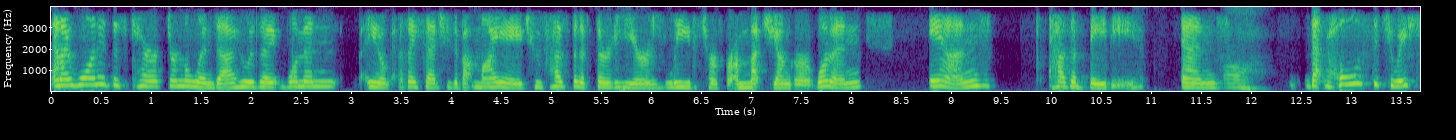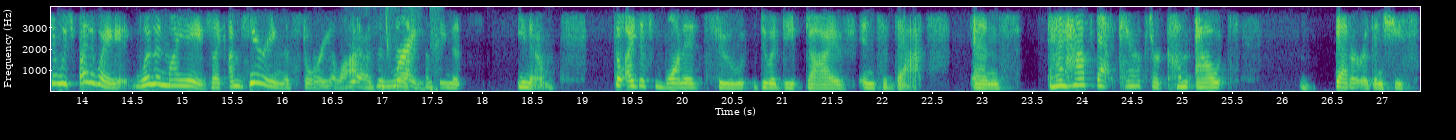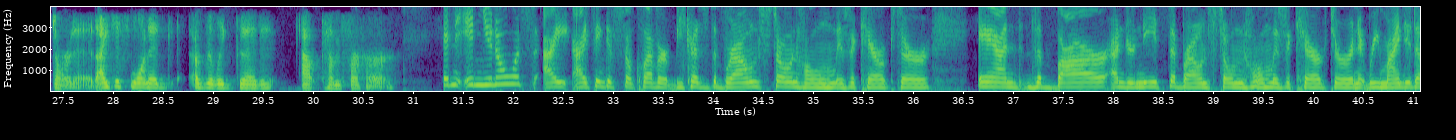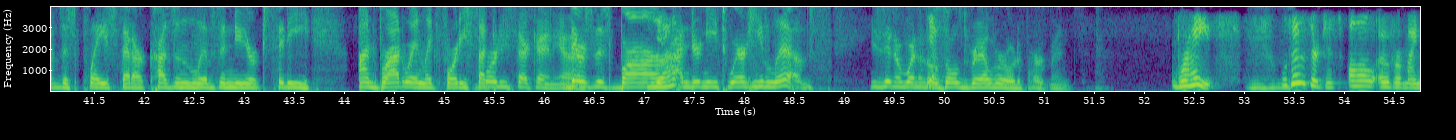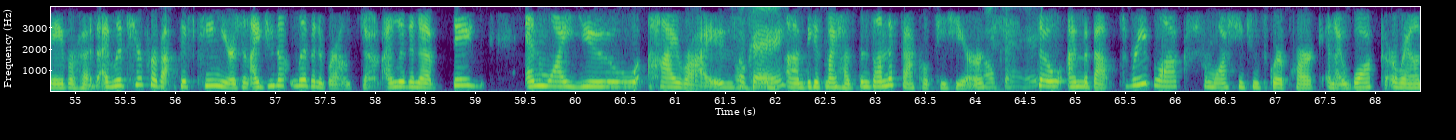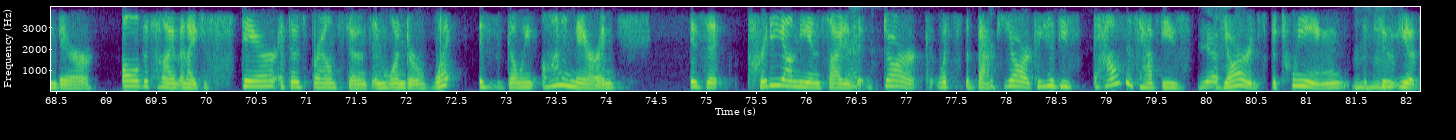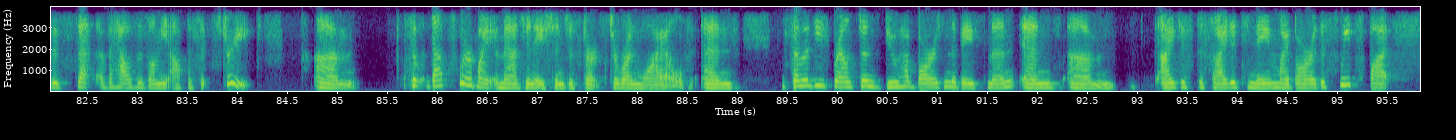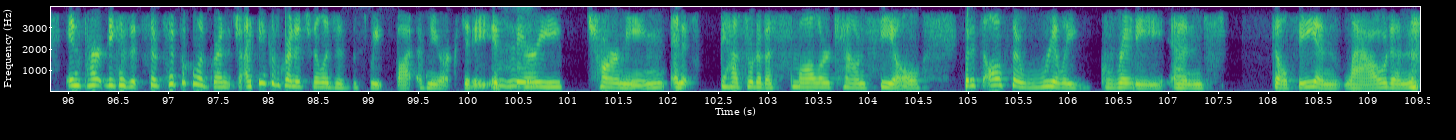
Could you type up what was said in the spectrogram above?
And I wanted this character, Melinda, who is a woman, you know, as I said, she's about my age, whose husband of 30 years leaves her for a much younger woman and has a baby. And that whole situation, which by the way, women my age, like I'm hearing this story a lot. Yes. this is Right. not something that's, you know, so I just wanted to do a deep dive into that and, and have that character come out better than she started. I just wanted a really good outcome for her. And and you know what's I I think is so clever because the brownstone home is a character and the bar underneath the brownstone home is a character and it reminded of this place that our cousin lives in New York City on Broadway in like 42nd. forty second. Yeah, There's this bar Yeah. underneath where he lives. he's in one of those old railroad apartments. Right. Mm-hmm. Well, those are just all over my neighborhood. I lived here for about 15 years and I do not live in a brownstone. I live in a big NYU high rise. Okay. Um, because my husband's on the faculty here. Okay. So I'm about three blocks from Washington Square Park and I walk around there all the time and I just stare at those brownstones and wonder what is going on in there and is it pretty on the inside? Is it dark? What's the backyard? Because you know these houses have these Yes. yards between the two, you know, this set of houses on the opposite street. Um, so that's where my imagination just starts to run wild. And some of these brownstones do have bars in the basement, and um, I just decided to name my bar the Sweet Spot. In part because it's so typical of Greenwich. I think of Greenwich Village as the sweet spot of New York City. It's very charming and it's, it has sort of a smaller town feel, but it's also really gritty and filthy and loud and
